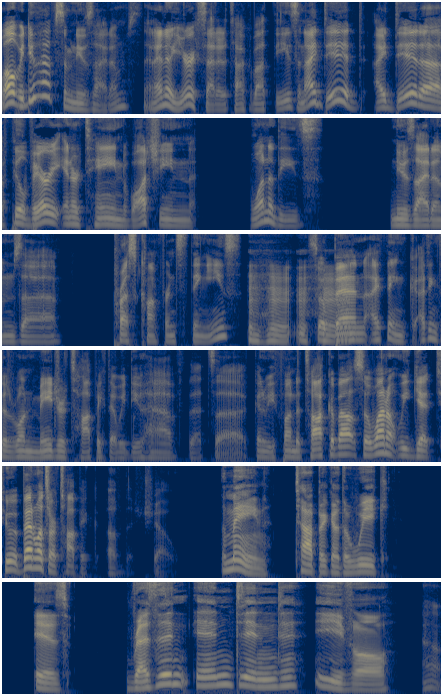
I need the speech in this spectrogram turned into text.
Well, we do have some news items, and I know you're excited to talk about these. And I did, I did uh, feel very entertained watching one of these news items uh, press conference thingies. Mm-hmm, So Ben, I think I think there's one major topic that we do have that's uh, going to be fun to talk about. So why don't we get to it? Ben, what's our topic of the show? the main topic of the week is Resident Evil. Oh,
